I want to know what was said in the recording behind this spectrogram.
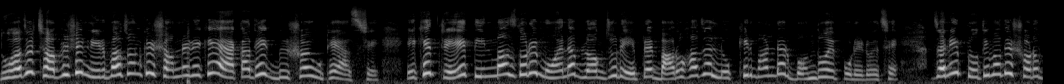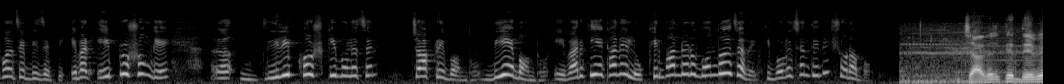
দু হাজার ছাব্বিশের নির্বাচনকে সামনে রেখে একাধিক বিষয় উঠে আসছে। এক্ষেত্রে তিন মাস ধরে ময়না ব্লক জুড়ে প্রায় বারো হাজার লক্ষ্মীর ভাণ্ডার বন্ধ হয়ে পড়ে রয়েছে। জানিয়ে প্রতিবাদে সরব হয়েছে বিজেপি। এবার এই প্রসঙ্গে দিলীপ ঘোষ কি বলেছেন? চাকরি বন্ধ বিয়ে বন্ধ এবার কি এখানে লক্ষ্মীর ভাণ্ডারও বন্ধ হয়ে যাবে? কি বলেছেন তিনি? শোনাবো। যাদেরকে দেবে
